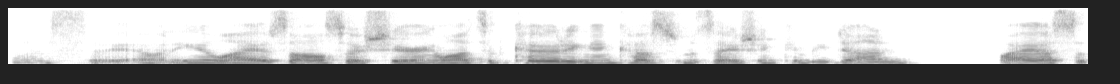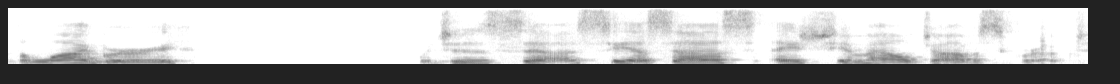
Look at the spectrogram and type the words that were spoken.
Let's see, oh, and Eli is also sharing lots of coding and customization can be done by us at the library, which is uh, CSS, HTML, JavaScript.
